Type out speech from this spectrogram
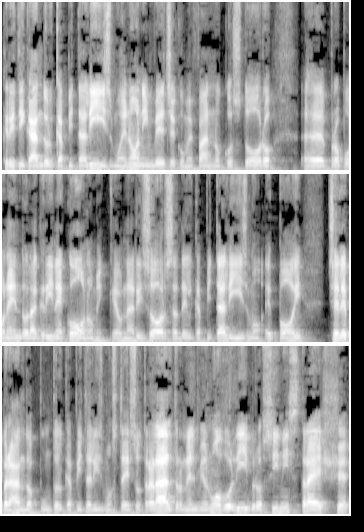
criticando il capitalismo e non invece come fanno costoro eh, proponendo la green economy, che è una risorsa del capitalismo, e poi celebrando appunto il capitalismo stesso. Tra l'altro nel mio nuovo libro Sinistrash,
